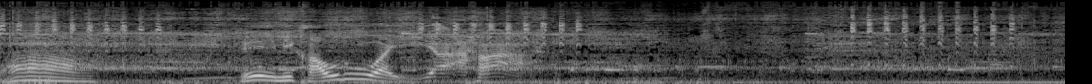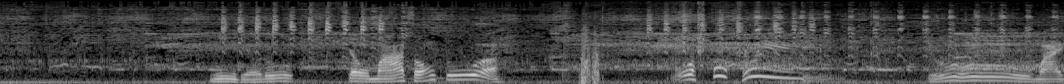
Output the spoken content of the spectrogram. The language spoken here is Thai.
ว้าว เฮ้มีเขาด้วยยาฮ่า นี่เดี๋ยวดูเจ้าหมาสองตัว โอ้โหดู my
